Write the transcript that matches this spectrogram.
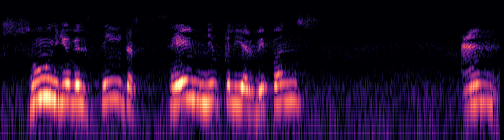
Soon you will see the same nuclear weapons and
